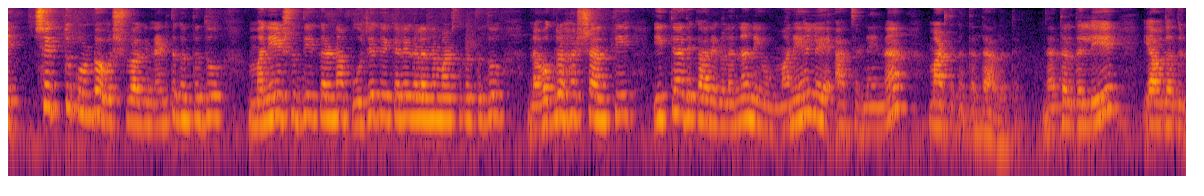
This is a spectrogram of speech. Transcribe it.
ಎಚ್ಚೆತ್ತುಕೊಂಡು ಅವಶ್ಯವಾಗಿ ನಡೀತಕ್ಕಂಥದ್ದು ಮನೆಯ ಶುದ್ಧೀಕರಣ ಪೂಜೆ ಕೈಕರ್ಯಗಳನ್ನು ಮಾಡ್ತಕ್ಕಂಥದ್ದು ನವಗ್ರಹ ಶಾಂತಿ ಇತ್ಯಾದಿ ಕಾರ್ಯಗಳನ್ನು ನೀವು ಮನೆಯಲ್ಲೇ ಆಚರಣೆಯನ್ನು ಮಾಡ್ತಕ್ಕಂಥದ್ದಾಗುತ್ತೆ. ನಂತರದಲ್ಲಿ ಯಾವುದಾದ್ರೂ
